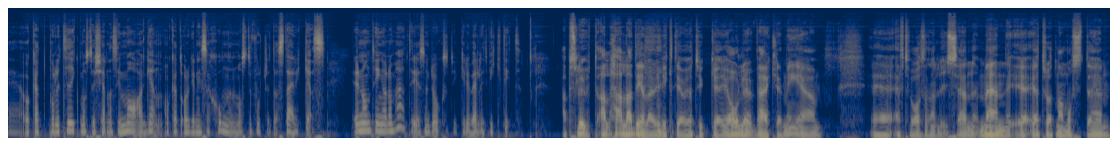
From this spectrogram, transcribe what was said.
eh, och att politik måste kännas i magen och att organisationen måste fortsätta stärkas. Är det någonting av de här tre som du också tycker är väldigt viktigt? Absolut, All, alla delar är viktiga och jag, tycker, jag håller verkligen med eh, eftervalsanalysen. Men jag, jag tror att man måste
